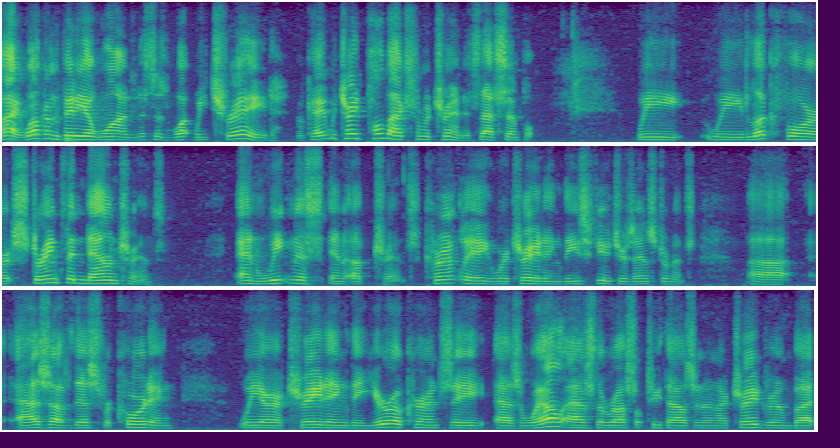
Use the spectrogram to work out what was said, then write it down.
All right, welcome to video one. This is what we trade. Okay, we trade pullbacks from a trend. It's that simple. We we look for strength in downtrends and weakness in uptrends. Currently, we're trading these futures instruments. Uh, as of this recording, we are trading the euro currency as well as the Russell 2000 in our trade room, but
